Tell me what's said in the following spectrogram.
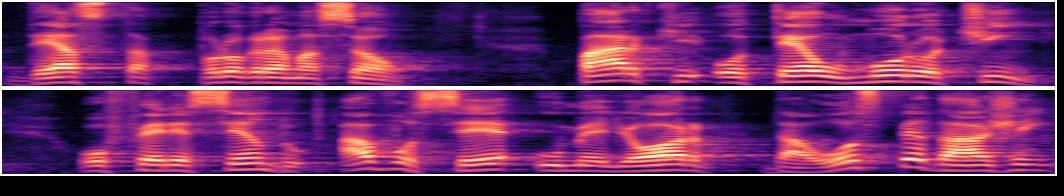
desta programação. Parque Hotel Morotim, oferecendo a você o melhor da hospedagem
